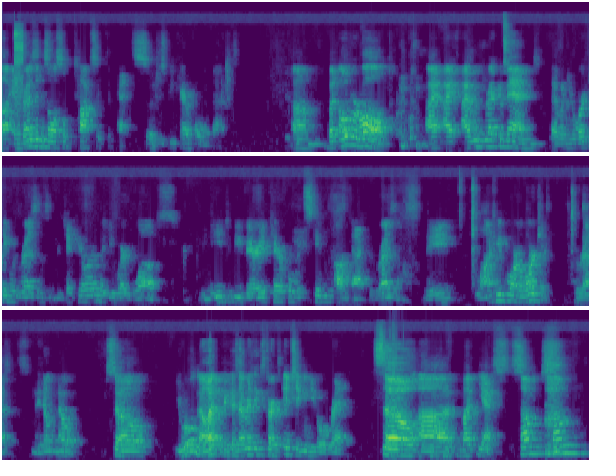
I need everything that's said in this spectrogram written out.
Uh, and resin is also toxic to pets, so just be careful with that. Um, but overall, I, I, I would recommend that when you're working with resins in particular, that you wear gloves. You need to be very careful with skin contact with resins. They, a lot of people are allergic to resins, and they don't know it. So you will know it because everything starts itching and you go red. So, uh, but yes, some some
